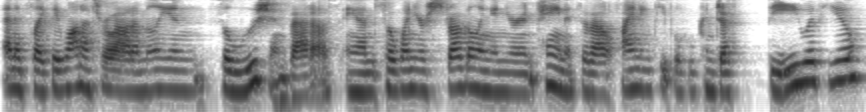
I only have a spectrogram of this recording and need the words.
and it's like they want to throw out a million solutions at us. And so when you're struggling and you're in pain, it's about finding people who can just be with you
